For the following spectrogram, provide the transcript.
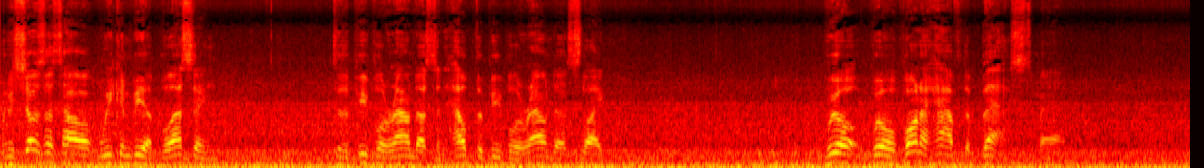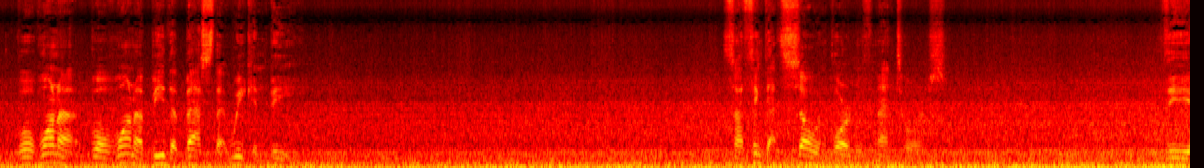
when He shows us how we can be a blessing to the people around us and help the people around us, like we'll we'll want to have the best, man. We'll want to we'll want to be the best that we can be. So I think that's so important with mentors. The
